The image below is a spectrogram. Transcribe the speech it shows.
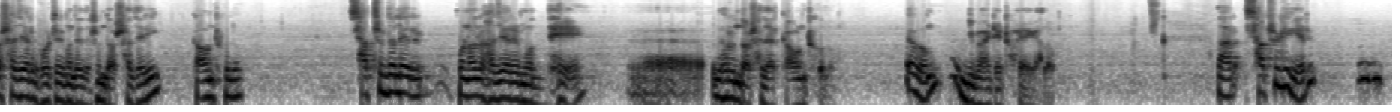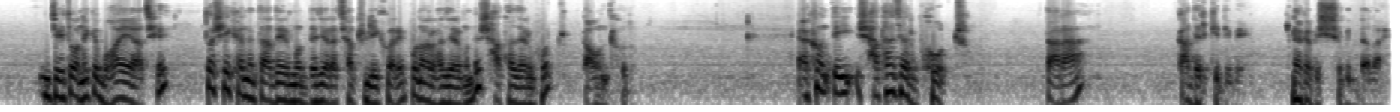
দশ হাজার ভোটের মধ্যে ধরুন দশ হাজারই কাউন্ট হলো। ছাত্রদলের পনেরো হাজারের মধ্যে ধরুন দশ হাজার কাউন্ট হলো এবং ডিভাইডেড হয়ে গেল। আর ছাত্রলীগের, যেহেতু অনেকে ভয়ে আছে তো সেখানে তাদের মধ্যে যারা ছাত্রলীগ করে, পনেরো হাজারের মধ্যে সাত হাজার ভোট কাউন্ট হলো। এখন এই সাত হাজার ভোট তারা কাদেরকে দেবে? ঢাকা বিশ্ববিদ্যালয়।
